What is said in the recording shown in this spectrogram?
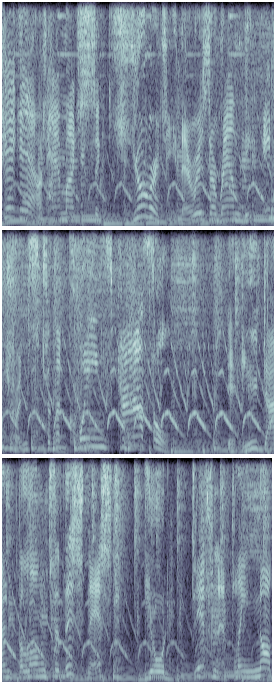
Check out how much security there is around the entrance to the Queen's castle. If you don't belong to this nest, you're definitely not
